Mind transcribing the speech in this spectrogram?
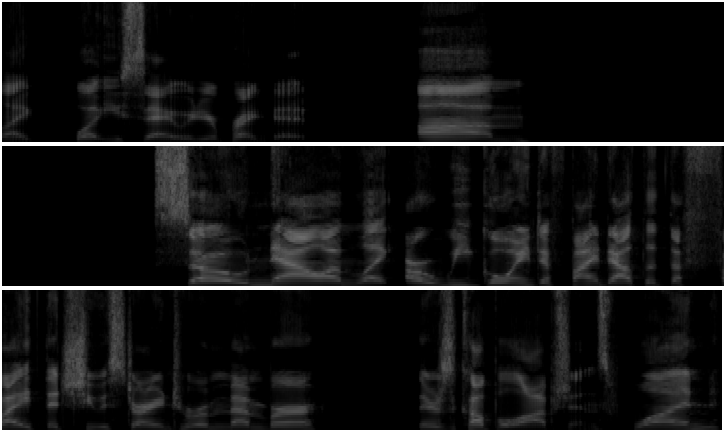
like what you say when you're pregnant. Um so now I'm like, are we going to find out that the fight that she was starting to remember? There's a couple options. One,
